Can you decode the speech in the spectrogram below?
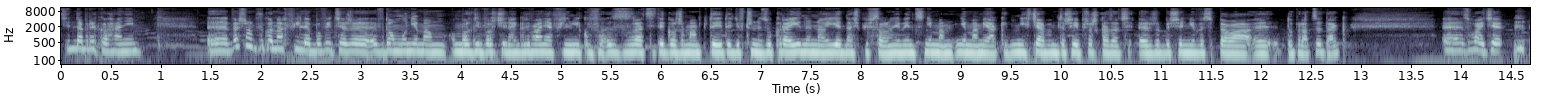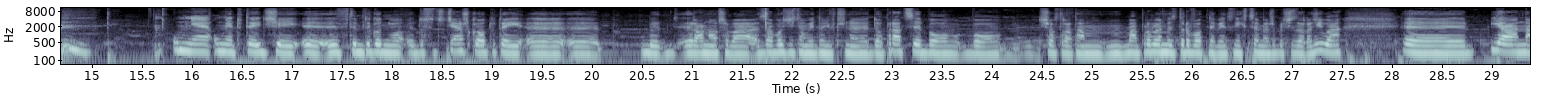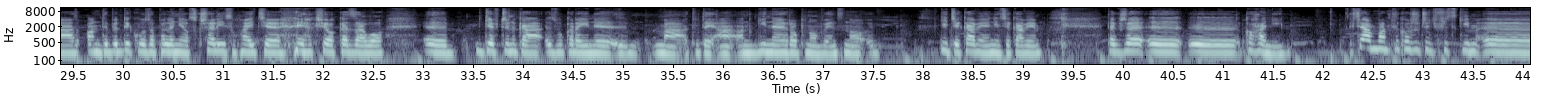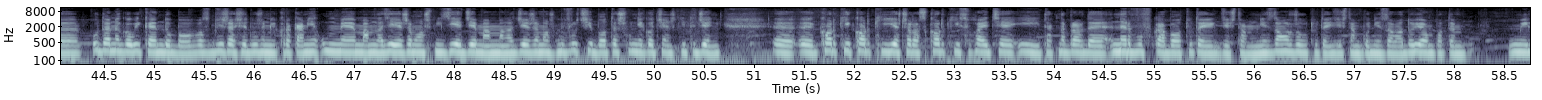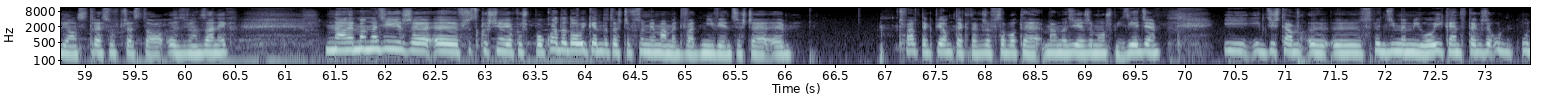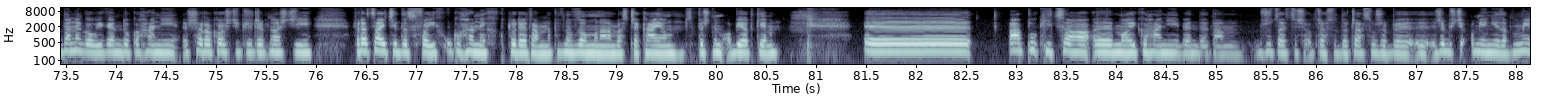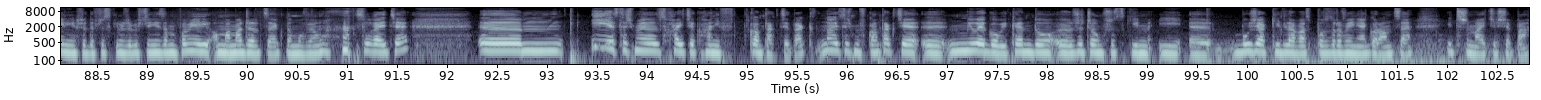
Dzień dobry, kochani. E, Weszłam tylko na chwilę, bo wiecie, że w domu nie mam możliwości nagrywania filmików z racji tego, że mam tutaj te dziewczyny z Ukrainy, no i jedna śpi w salonie, więc nie mam, nie mam jak, nie chciałabym też jej przeszkadzać, e, żeby się nie wyspała e, do pracy, tak? Słuchajcie, u mnie, u mnie tutaj dzisiaj w tym tygodniu dosyć ciężko, tutaj rano trzeba zawozić tą jedną dziewczynę do pracy, bo, bo siostra tam ma problemy zdrowotne, więc nie chcemy, żeby się zaraziła. E, Ja na antybiotyku zapalenie oskrzeli, słuchajcie, jak się okazało, e, dziewczynka z Ukrainy e, ma tutaj anginę ropną, więc no nieciekawie, nieciekawie. Także kochani, chciałam Wam tylko życzyć wszystkim e, udanego weekendu, bo, bo zbliża się dużymi krokami. U mnie mam nadzieję, że mąż mi zjedzie, mam nadzieję, że mąż mi wróci, bo też u niego ciężki tydzień. E, e, korki, korki, jeszcze raz korki, słuchajcie, i tak naprawdę nerwówka, bo tutaj gdzieś tam nie zdążył, tutaj gdzieś tam go nie załadują, potem milion stresów przez to e, związanych. No ale mam nadzieję, że e, wszystko się jakoś poukłada do weekendu, to jeszcze w sumie mamy dwa dni, więc jeszcze e, czwartek, piątek, także w sobotę mam nadzieję, że mąż mi zjedzie i, i gdzieś tam y, y, spędzimy miło weekend. Także u, udanego weekendu, kochani, szerokości, przyczepności. Wracajcie do swoich ukochanych, które tam na pewno w domu na Was czekają z pysznym obiadkiem. Yy, a póki co, y, moi kochani, będę tam wrzucać coś od czasu do czasu, żeby, y, żebyście o mnie nie zapomnieli. Przede wszystkim, żebyście nie zapomnieli o mamagerce, jak to mówią. Słuchajcie. I jesteśmy, słuchajcie, kochani, w kontakcie, tak? No, jesteśmy w kontakcie. Y, Miłego weekendu y, życzę wszystkim i y, buziaki dla Was, pozdrowienia gorące i trzymajcie się, pa.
